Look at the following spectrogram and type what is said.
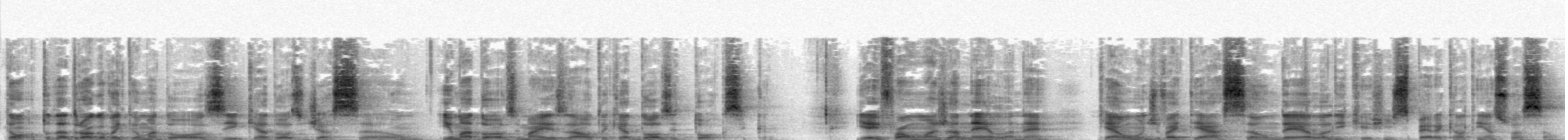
Então, toda droga vai ter uma dose, que é a dose de ação, e uma dose mais alta, que é a dose tóxica. E aí forma uma janela, né? Que é onde vai ter a ação dela ali, que a gente espera que ela tenha a sua ação.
